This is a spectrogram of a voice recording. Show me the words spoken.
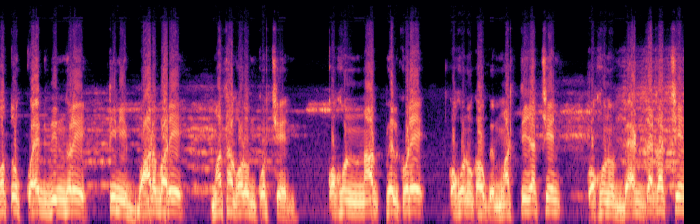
গত কয়েকদিন ধরে তিনি বারবারে মাথা গরম করছেন। কখন নার্ভ ফেল করে, কখনো কাউকে মারতে যাচ্ছেন, কখনো ব্যাট দেখাচ্ছেন,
